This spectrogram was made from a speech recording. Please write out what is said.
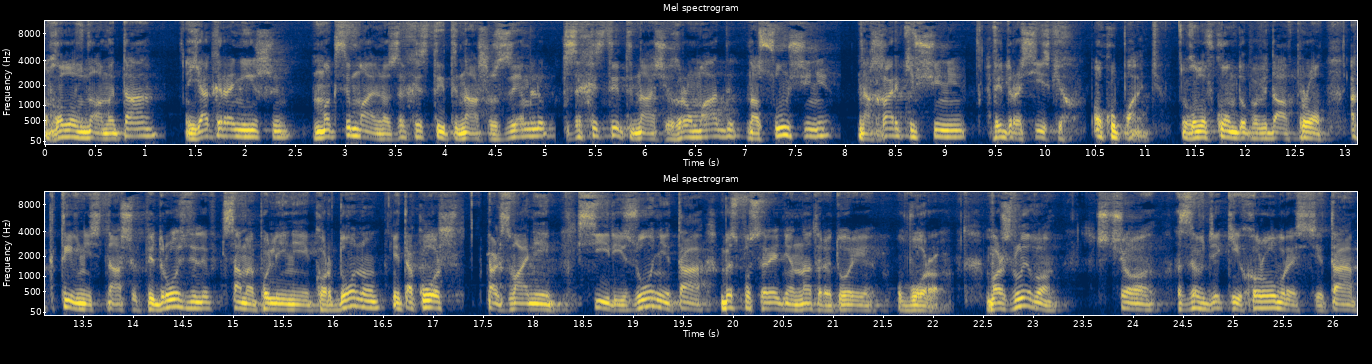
Головна мета, як і раніше. Максимально захистити нашу землю, захистити наші громади на Сумщині, на Харківщині від російських окупантів. Головком доповідав про активність наших підрозділів саме по лінії кордону, і також так званій сірій зоні та безпосередньо на території ворога. Важливо. Що завдяки хоробрості та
